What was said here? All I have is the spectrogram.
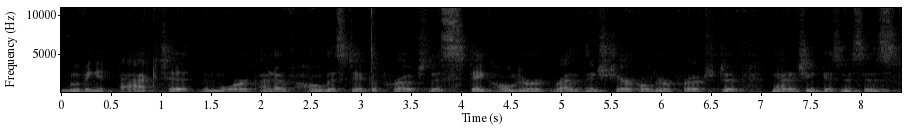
moving it back to the more kind of holistic approach, the stakeholder rather than shareholder approach to managing businesses.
